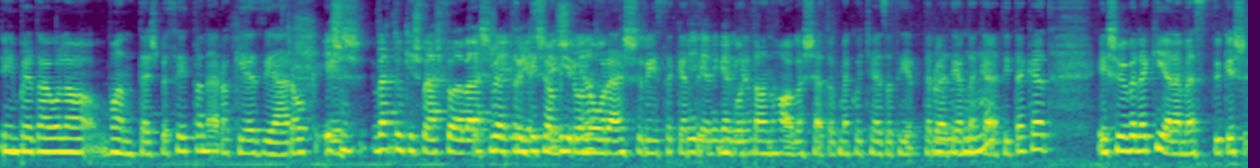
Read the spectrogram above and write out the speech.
én például a, van testbeszédtanár, aki ez járok. És, és vettünk is már föl vele. És vettünk is a bírónórás részeket, igen, igen, nyugodtan igen. hallgassátok meg, hogyha ez a terület érdekel titeket, és ővele kielemeztük, és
